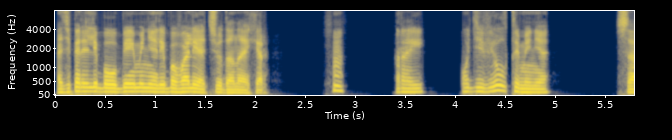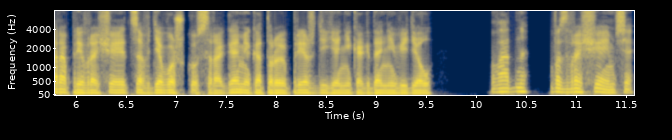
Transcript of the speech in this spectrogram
А теперь либо убей меня, либо вали отсюда нахер». «Хм, Рэй, удивил ты меня». Сара превращается в девушку с рогами, которую прежде я никогда не видел. «Ладно, возвращаемся».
